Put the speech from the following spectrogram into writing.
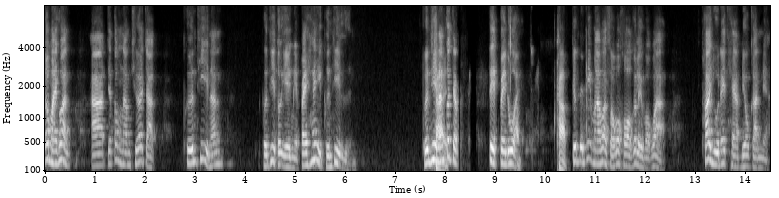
ก็หมายความอาจจะต้องนำเชื้อจากพื้นที่นั้น พื้นที่ตัวเองเนี่ยไปให้พื้นที่อื่น พื้นที่นั้นใช่ก็จะติดไปด้วย ครับจึงเป็นที่มาว่าสบคก็เลยบอกว่า ถ้าอยู่ในแถบเดียวกันเนี่ย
